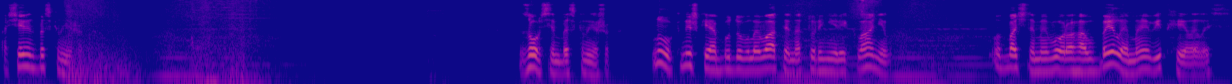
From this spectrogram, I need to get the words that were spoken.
А ще він без книжок. Зовсім без книжок. Ну, книжки я буду вливати на турнірі кланів. От бачите, ми ворога вбили, ми відхилились.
